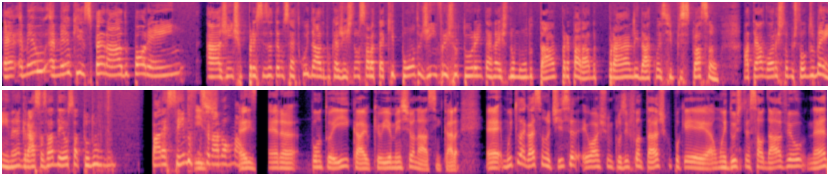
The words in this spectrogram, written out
é, é meio, é meio que esperado, porém. A gente precisa ter um certo cuidado, porque a gente não sabe até que ponto de infraestrutura a internet do mundo está preparada para lidar com esse tipo de situação. Até agora estamos todos bem, né? Graças a Deus, está tudo parecendo funcionar Isso. normal. Era ponto aí, Caio, que eu ia mencionar, assim, cara. É muito legal essa notícia, eu acho inclusive fantástico, porque é uma indústria saudável, né,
